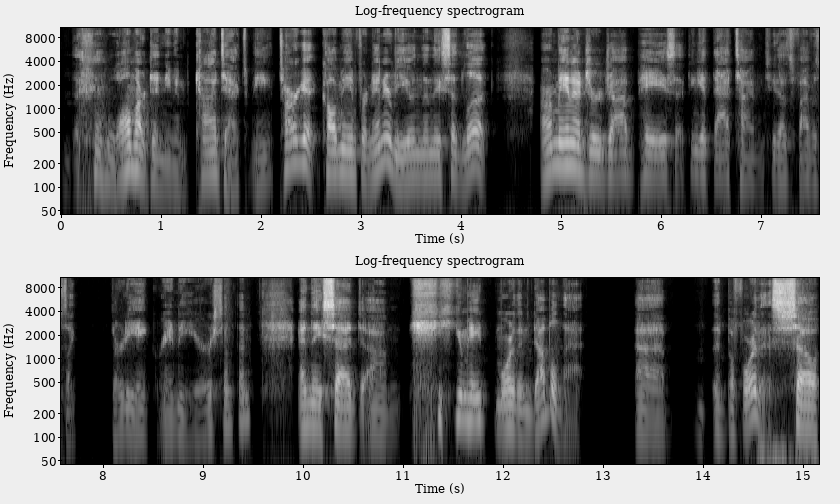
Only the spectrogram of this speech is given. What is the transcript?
Walmart didn't even contact me. Target called me in for an interview, and then they said, "Look, our manager job pays. I think at that time in 2005 was like 38 grand a year or something," and they said, um, "You made more than double that." Uh, before this. So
